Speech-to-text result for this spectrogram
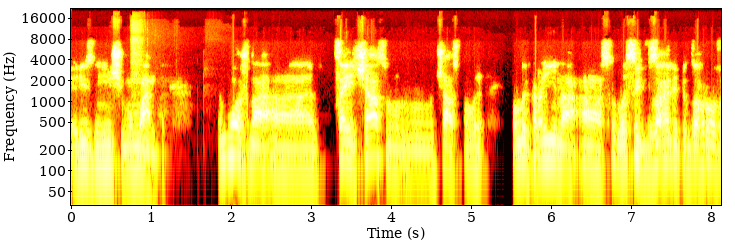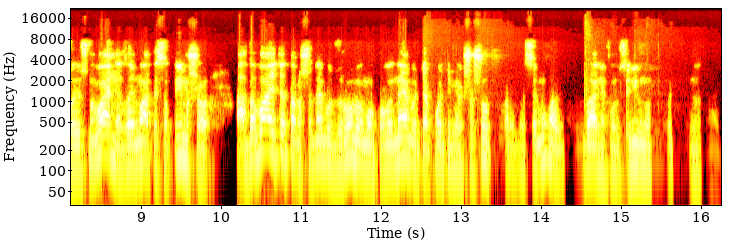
різні інші моменти. Не можна е, в цей час, час, коли, коли країна е, висить взагалі під загрозою існування, займатися тим, що а давайте там що-небудь зробимо коли-небудь, а потім, якщо що, то перенесемо, а відповідальних все рівно не знаємо.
